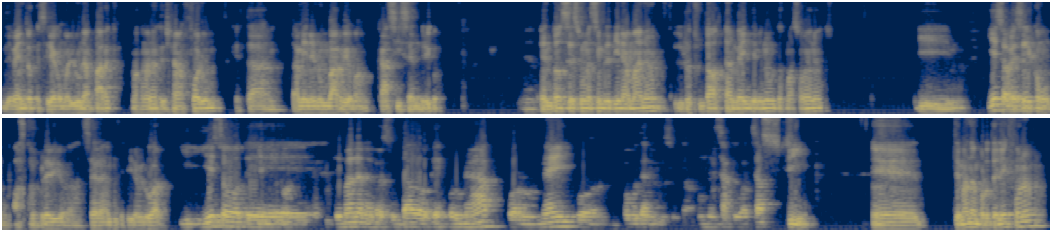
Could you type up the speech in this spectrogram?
eventos que sería como el Luna Park, más o menos, que se llama Forum, que está también en un barrio casi céntrico. Entonces uno siempre tiene a mano, el resultado está en 20 minutos más o menos, y, eso a veces es como un paso previo a hacer antes de ir a un lugar. ¿Y, eso te, te, mandan el resultado que es por una app, por un mail, por cómo te dan el resultado? ¿Un mensaje WhatsApp? Sí. Eh, te mandan por teléfono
